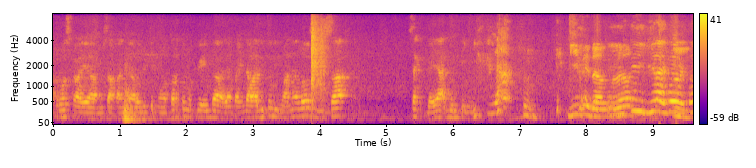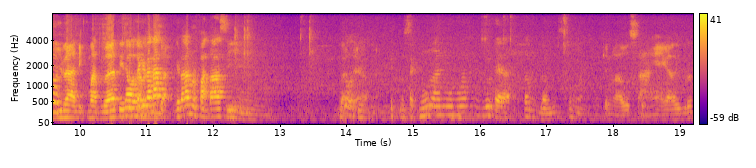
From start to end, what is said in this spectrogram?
terus kayak misalkan kalau bikin motor tuh lebih indah yang paling indah lagi tuh di mana lo bisa sek gaya gunting Gini dong bro. Ih, gila itu itu Gila nikmat banget itu. ya kita kan bisa. kita kan berfantasi Hmm. itu sek mula nih ngomong gue kayak kita belum. Mungkin lau sange kali bro.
